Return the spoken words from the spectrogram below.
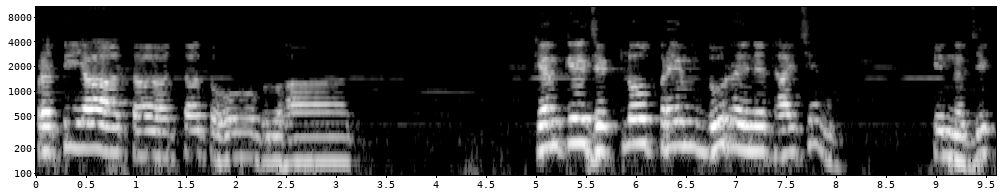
પ્રતિયાત તતો ગૃહાત. કેમ કે જેટલો પ્રેમ દૂર રહીને થાય છે ને, એ નજીક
